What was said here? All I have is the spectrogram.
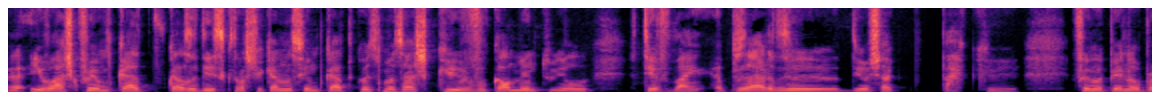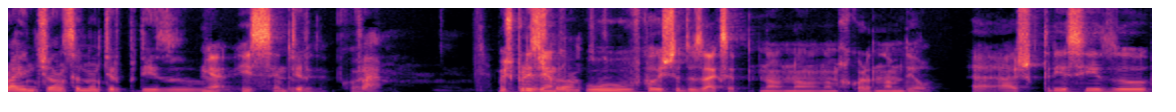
Eh, eu acho que foi um bocado por causa disso que nós ficámos assim um bocado de coisa, mas acho que vocalmente ele esteve bem, apesar de, de eu achar pá, que foi uma pena o Brian Johnson não ter pedido. Yeah, isso sem dúvida. Ter, pá, mas, por exemplo, o vocalista dos Accept, não, não, não me recordo o nome dele, acho que teria sido,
